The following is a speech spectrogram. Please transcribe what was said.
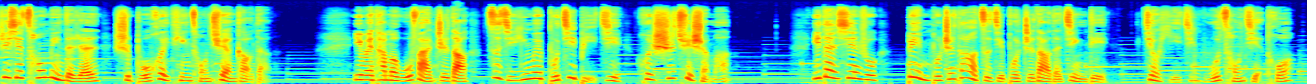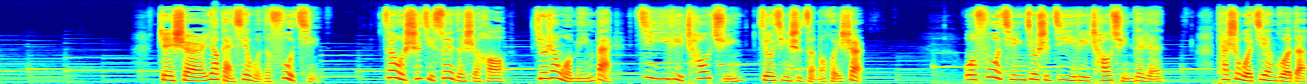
这些聪明的人是不会听从劝告的，因为他们无法知道自己因为不记笔记会失去什么。一旦陷入并不知道自己不知道的境地，就已经无从解脱。这事儿要感谢我的父亲，在我十几岁的时候就让我明白记忆力超群究竟是怎么回事儿。我父亲就是记忆力超群的人，他是我见过的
